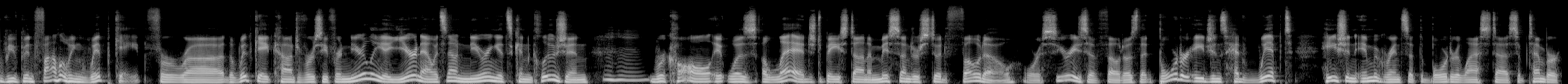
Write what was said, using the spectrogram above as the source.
we've been following Whipgate for uh, the Whipgate controversy for nearly a year now. It's now nearing its conclusion. Mm-hmm. Recall, it was alleged based on a misunderstood photo or a series of photos that border agents had whipped Haitian immigrants at the border last uh, September.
